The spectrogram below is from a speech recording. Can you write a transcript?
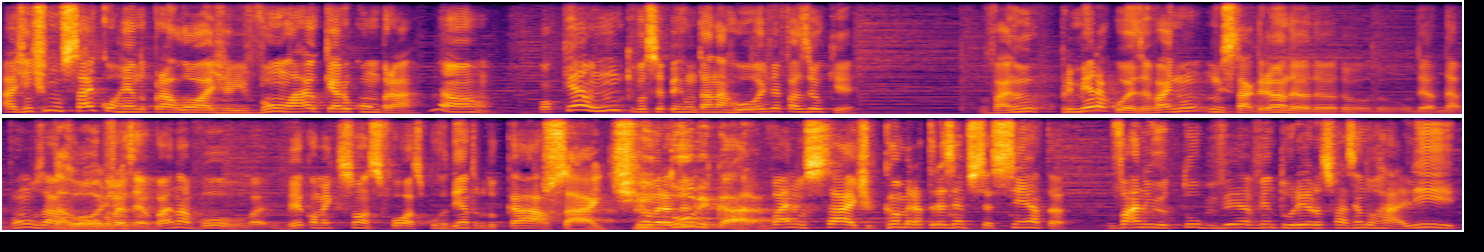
a gente não sai correndo para a loja e vão lá, eu quero comprar. Não. Qualquer um que você perguntar na rua hoje vai fazer o quê? Vai no. Primeira coisa, vai no, no Instagram do, do, do, do da, Vamos usar Da a Volvo loja. como exemplo. Vai na Volvo, vai ver como é que são as fotos por dentro do carro. Site. Câmera YouTube, tre- cara. Vai no site, câmera 360. Vai no YouTube, vê aventureiros fazendo rally,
